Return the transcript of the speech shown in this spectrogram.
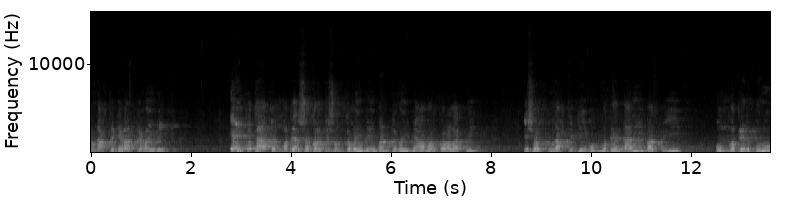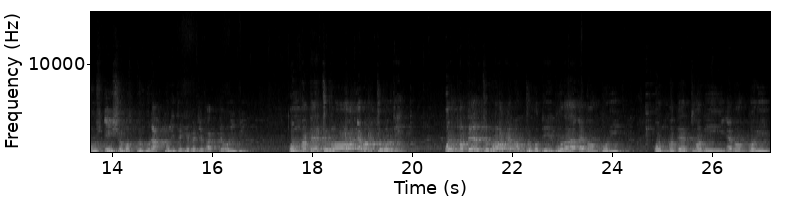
গুনাহ থেকে বাঁচতে হইবে, এই কথা উম্মতের সকলকে শুনতে হইবে, মানতে হইবে, আমল করা লাগবে। এসব গুনাহ থেকে উম্মতের নারী বাঁচবে, উম্মতের পুরুষ এই সমস্ত গুনাহগুলি থেকে বেঁচে থাকতে হইবে। উম্মতের যুবক এবং যুবতী, উম্মতের যুবক এবং যুবতী, বুড়া এবং বুড়ি, উম্মতের ধনী এবং গরিব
